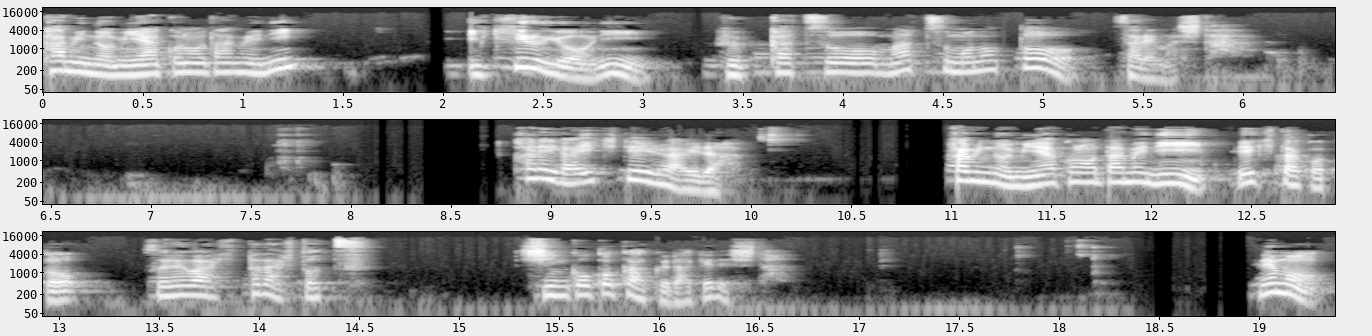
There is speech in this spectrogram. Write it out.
神の都のために生きるように復活を待つものとされました。彼が生きている間、神の都のためにできたこと、それはただ一つ、信仰告白だけでした。でも、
